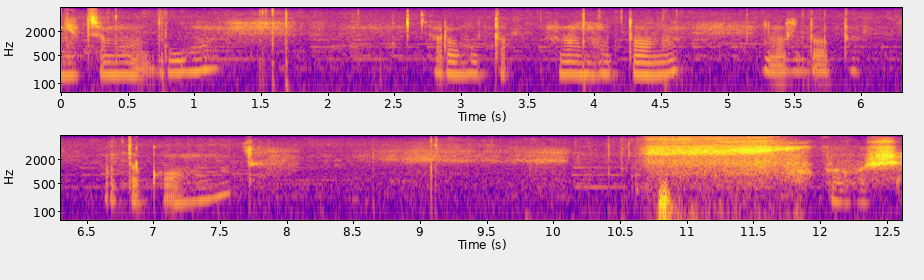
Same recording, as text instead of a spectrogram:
Ні, це мого друга. Рогута, рангутана може дати. Отакого от. Кого ще?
